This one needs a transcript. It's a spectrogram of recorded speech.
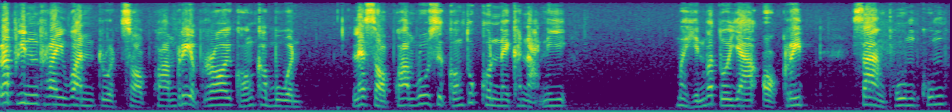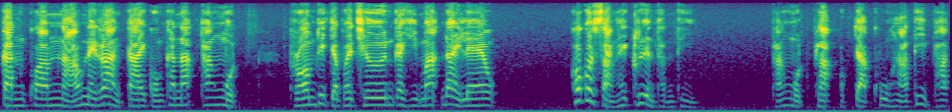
ระพินไพรวันตรวจสอบความเรียบร้อยของขบวน และสอบความรู้สึกของทุกคนในขณะนี้ เมื่อเห็นว่าตัวยาออกฤทธิ์ สร้างภูมิคุ้มกันความหนาวในร่างกายของคณะทั้งหมด พร้อมที่จะเผชิญกับหิมะได้แล้ว เขาก็สั่งให้เคลื่อนทันที ทั้งหมดผลักออกจากคูหาที่พัก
